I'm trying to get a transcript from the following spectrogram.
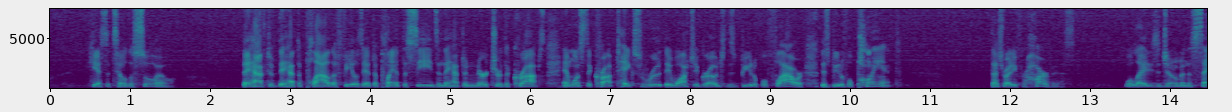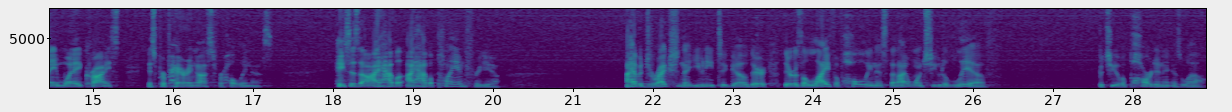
He has to till the soil. They have, to, they have to plow the fields, they have to plant the seeds, and they have to nurture the crops. And once the crop takes root, they watch it grow into this beautiful flower, this beautiful plant that's ready for harvest. Well, ladies and gentlemen, the same way, Christ is preparing us for holiness. He says, I have a, I have a plan for you. I have a direction that you need to go. There, there is a life of holiness that I want you to live, but you have a part in it as well.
